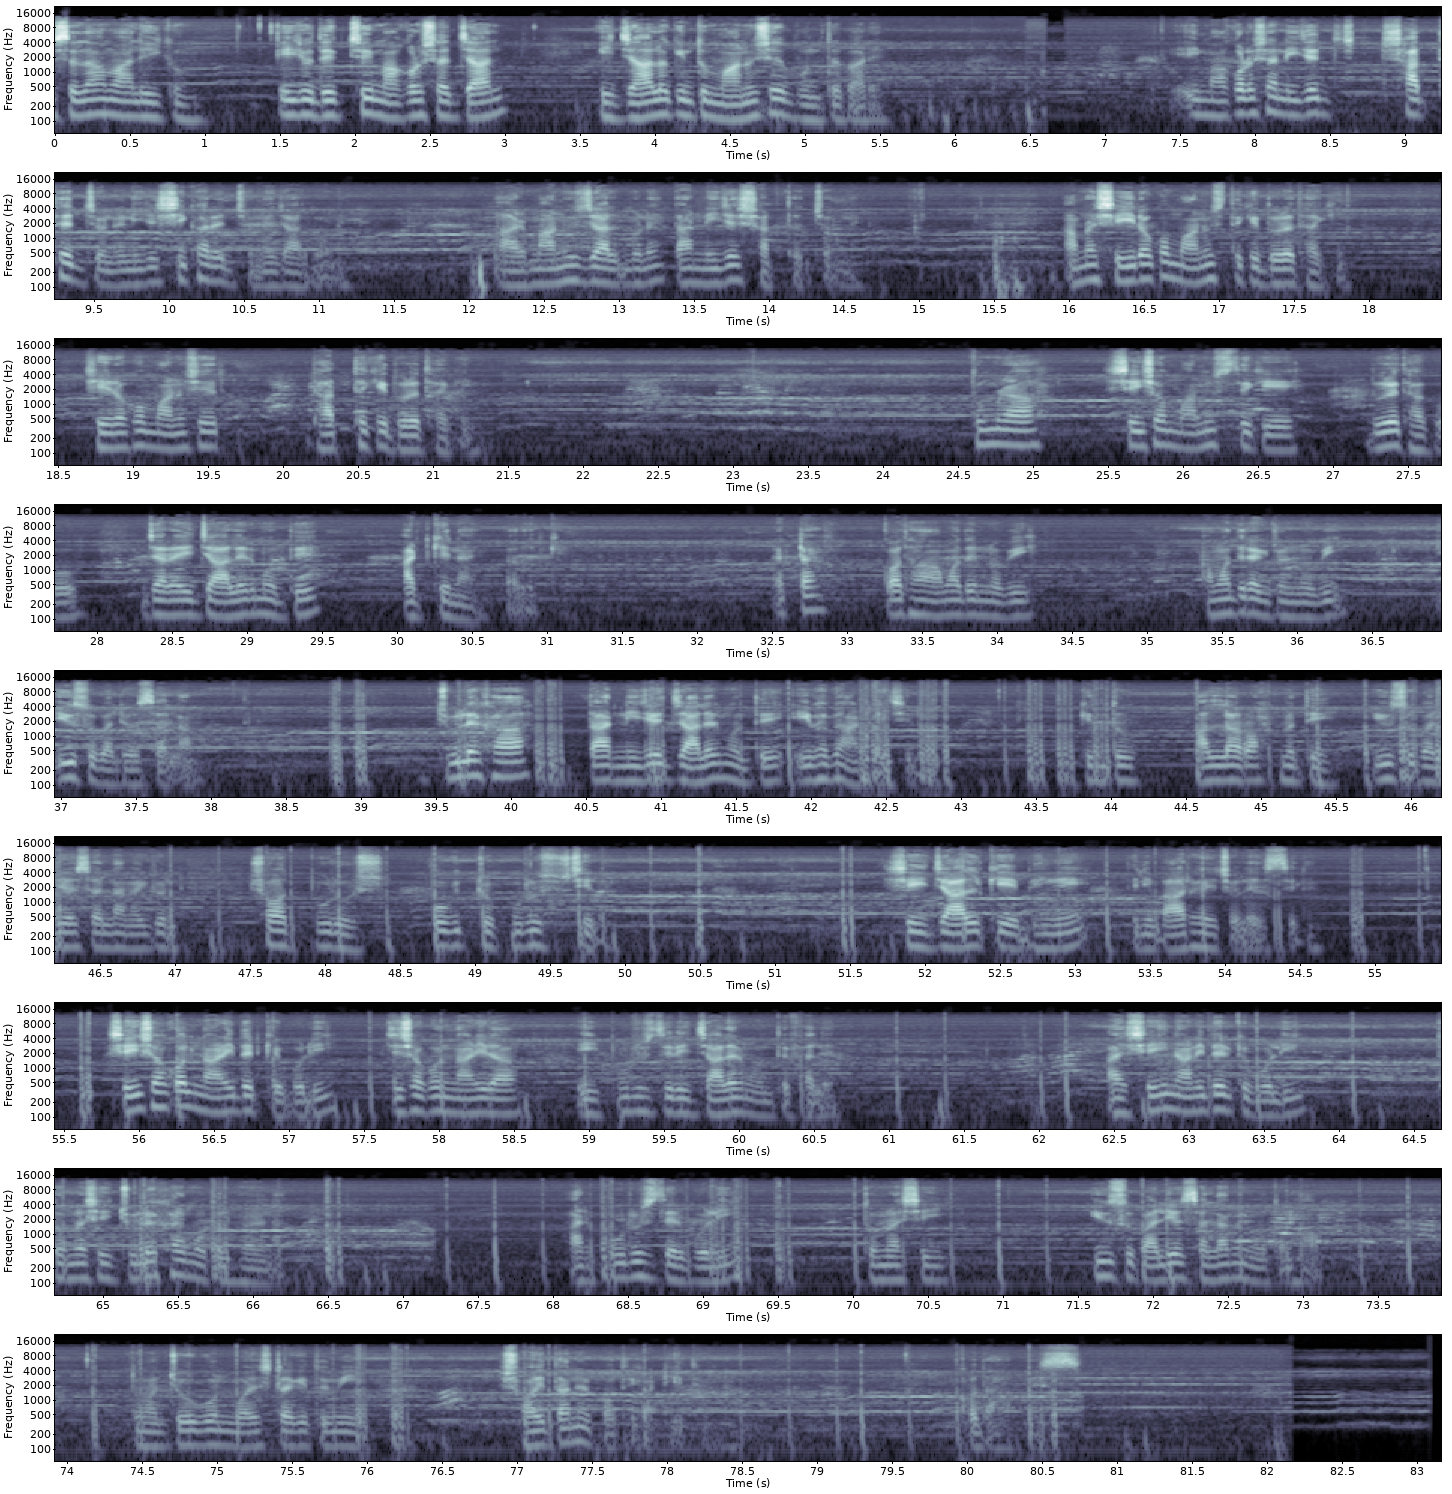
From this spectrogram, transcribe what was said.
আসসালামু আলাইকুম। এই যে দেখছি মাকড়সার জাল, এই জালও কিন্তু মানুষে বুনতে পারে। এই মাকড়সা নিজের স্বার্থের জন্য, নিজের শিকারের জন্য জাল বনে। আর মানুষ জাল বনে, তার নিজের স্বার্থের জন্য। আমরা সেই রকম মানুষ থেকে দূরে থাকি। সেই রকম মানুষের ধার থেকে দূরে থাকি। তোমরা সেই সব মানুষ থেকে দূরে থাকো, যারা এই জালের মধ্যে আটকে নেয় তাদেরকে। একটা কথা আমাদের নবী, আমাদের একজন নবী, ইউসুফ আলী সাল্লাম জুলেখা তার নিজের জালের মধ্যে এইভাবে আটকে ছিল। কিন্তু আল্লাহ রহমতে ইউসুফ আলী সাল্লাম একজন সৎ পুরুষ, পবিত্র পুরুষ ছিল। সেই জালকে ভেঙে তিনি বার হয়ে চলে এসেছিলেন। সেই সকল নারীদেরকে বলি, যে সকল নারীরা এই পুরুষদের এই জালের মধ্যে ফেলে। আর সেই নারীদেরকে বলি, তোমরা সেই জুলেখার মতন হয় না। আর পুরুষদের বলি, তোমরা সেই ইউসুফ আলী সাল্লামের মতন হও। তোমার যৌবন বয়সটাকে তুমি শয়তানের পথে কাটিয়ে দিও খোদা হাফেজ।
